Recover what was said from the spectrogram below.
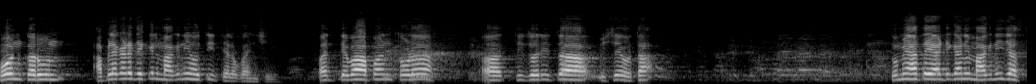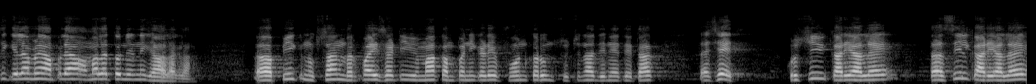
फोन करून आपल्याकडे देखील मागणी होती त्या लोकांची. पण तेव्हा आपण थोडं तिजोरीचा विषय होता. तुम्ही आता या ठिकाणी मागणी जास्ती केल्यामुळे आपल्या आम्हाला तो निर्णय घ्यावा लागला. पीक नुकसान भरपाईसाठी विमा कंपनीकडे फोन करून सूचना देण्यात येतात. तसेच कृषी कार्यालय तहसील कार्यालय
